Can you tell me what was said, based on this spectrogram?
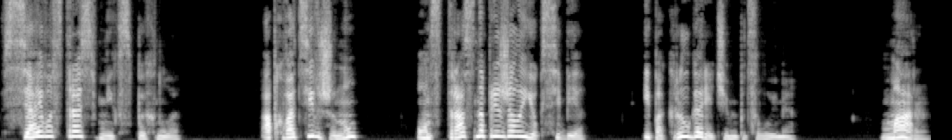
вся его страсть вмиг вспыхнула. Обхватив жену, он страстно прижал ее к себе и покрыл горячими поцелуями. «Мара,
